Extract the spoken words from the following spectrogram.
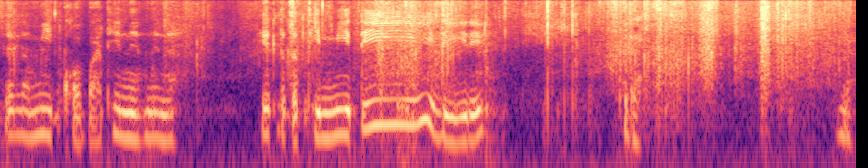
เส้นละมีดขอบาที่นี่นี่นะเฮ็ดแล้วก็ทิมมีดดีดีดิก็ได้นะ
